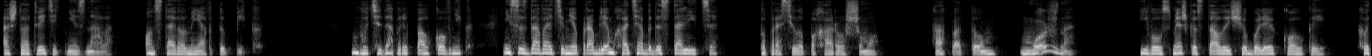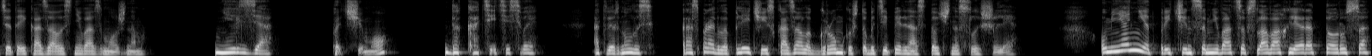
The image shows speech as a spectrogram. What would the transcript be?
А что ответить не знала. Он ставил меня в тупик. «Будьте добры, полковник, не создавайте мне проблем хотя бы до столицы», — попросила по-хорошему. «А потом можно?» Его усмешка стала еще более колкой, хоть это и казалось невозможным. «Нельзя». «Почему?» «Да катитесь вы». Отвернулась, расправила плечи и сказала громко, чтобы теперь нас точно слышали. У меня нет причин сомневаться в словах Лера Торуса.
